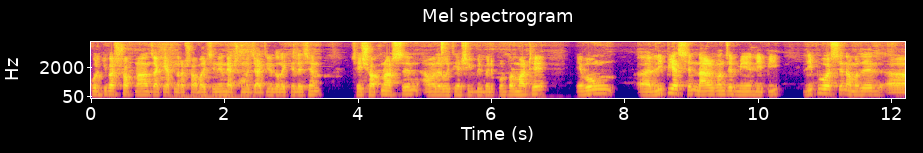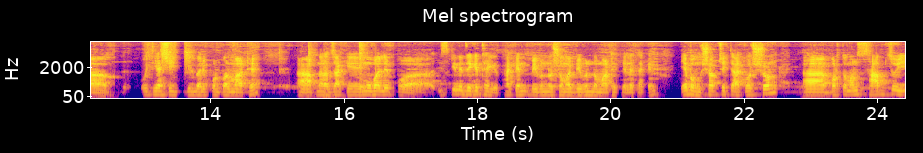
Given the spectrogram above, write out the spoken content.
গোলকিপার স্বপ্না, যাকে আপনারা সবাই চিনেন, একসময় জাতীয় দলে খেলেছেন। সেই স্বপ্ন আসছেন আমাদের ঐতিহাসিক বিলবাড়ি ফুটবল মাঠে এবং লিপি আসছেন, নারায়ণগঞ্জের মেয়ে লিপি। লিপু আসছেন আমাদের ঐতিহাসিক বিলবাড়ি ফুটবল মাঠে। আপনারা যাকে মোবাইলে স্ক্রিনে দেখে থাকে- থাকেন, বিভিন্ন সময় বিভিন্ন মাঠে খেলে থাকেন। এবং সবচেয়ে আকর্ষণ বর্তমান সাবজয়ী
